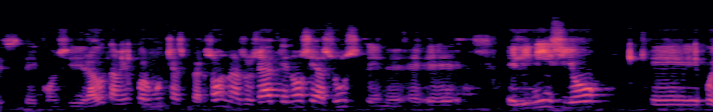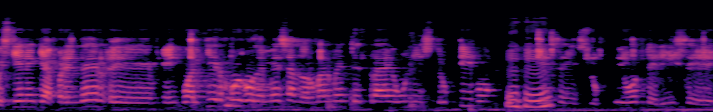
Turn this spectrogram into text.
este, considerado también por muchas personas, o sea, que no se asusten. Eh, eh, eh, el inicio, pues tienen que aprender, en cualquier juego de mesa normalmente trae un instructivo, ese instructivo te dice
